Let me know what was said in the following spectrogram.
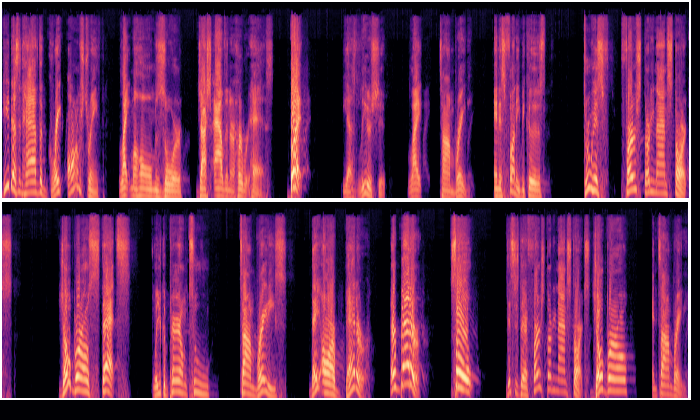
He doesn't have the great arm strength like Mahomes or Josh Allen or Herbert has. But he has leadership like Tom Brady. And it's funny because through his first 39 starts, Joe Burrow's stats, when you compare them to Tom Brady's, they are better. They're better. So this is their first 39 starts. Joe Burrow and Tom Brady.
